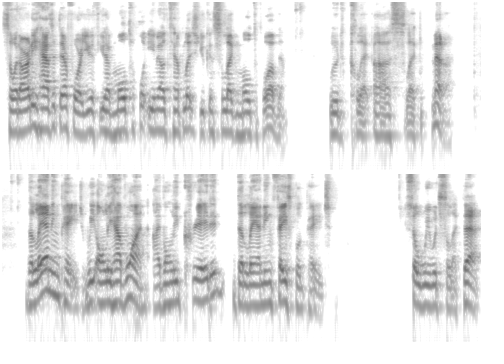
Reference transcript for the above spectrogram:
So it already has it there for you. If you have multiple email templates, you can select multiple of them. We would collect, uh, select meta. The landing page, we only have one. I've only created the landing Facebook page. So we would select that.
